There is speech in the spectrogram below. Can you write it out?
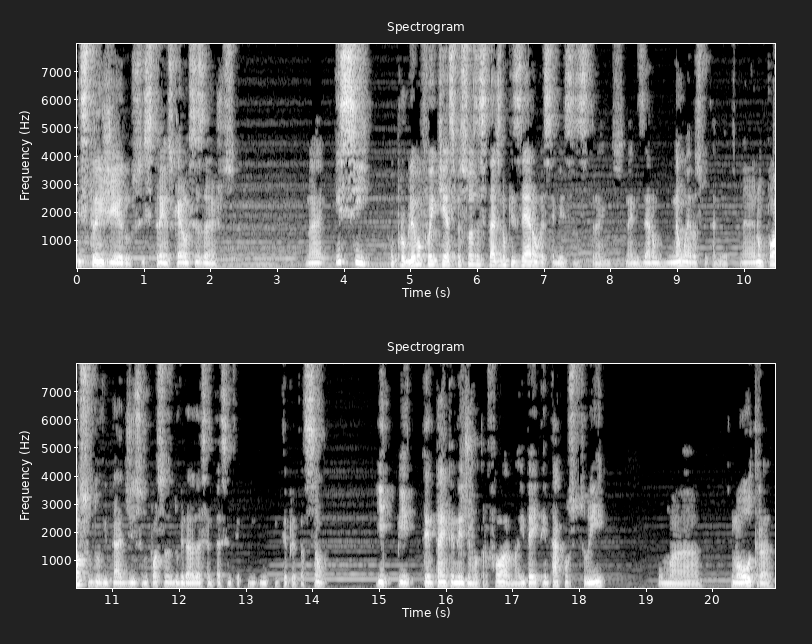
estrangeiros, estranhos, que eram esses anjos. Né? E se o problema foi que as pessoas da cidade não quiseram receber esses estranhos, né? eles eram, não eram hospitaleiros. Né? Eu não posso duvidar disso, não posso duvidar dessa, dessa interpretação e, e, tentar entender de uma outra forma, e daí tentar construir uma, uma outra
